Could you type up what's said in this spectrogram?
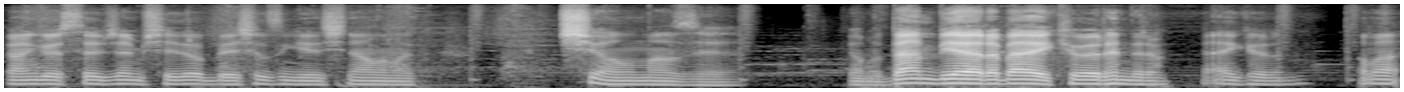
Şu an göstereceğim bir şey de o 5 hızın gelişini anlamak. Bir şey olmaz ya. Ama ben bir ara belki öğrenirim. Belki öğrenirim. Ama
